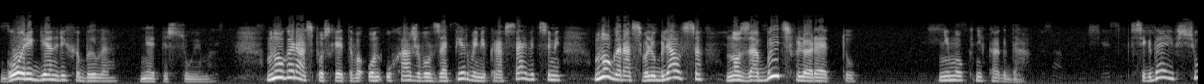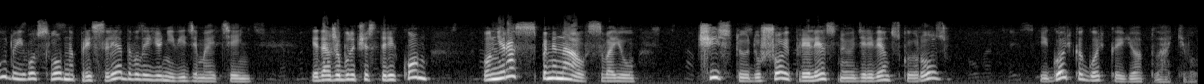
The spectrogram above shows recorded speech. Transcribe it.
Горе Генриха было неописуемо. Много раз после этого он ухаживал за первыми красавицами, много раз влюблялся, но забыть Флоретту не мог никогда. Всегда и всюду его словно преследовала ее невидимая тень. И даже будучи стариком, он не раз вспоминал свою чистую душой прелестную деревенскую розу и горько-горько ее оплакивал.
